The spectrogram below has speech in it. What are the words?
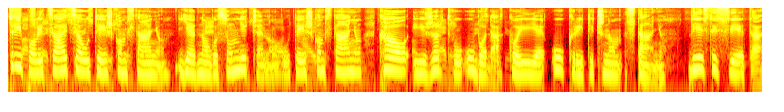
tri policajca u teškom stanju, jednog osumnjičenog u teškom stanju, kao i žrtvu uboda koji je u kritičnom stanju. Vijesti svijeta.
